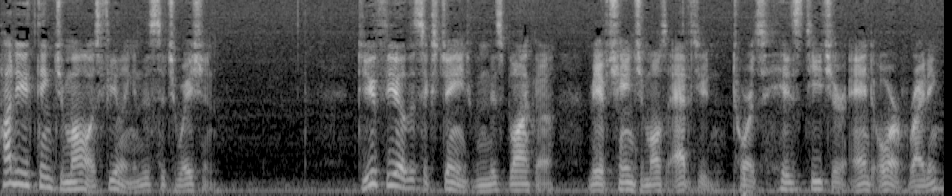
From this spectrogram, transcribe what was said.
How do you think Jamal is feeling in this situation? Do you feel this exchange with Ms. Blanca may have changed Jamal's attitude towards his teacher and or writing?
